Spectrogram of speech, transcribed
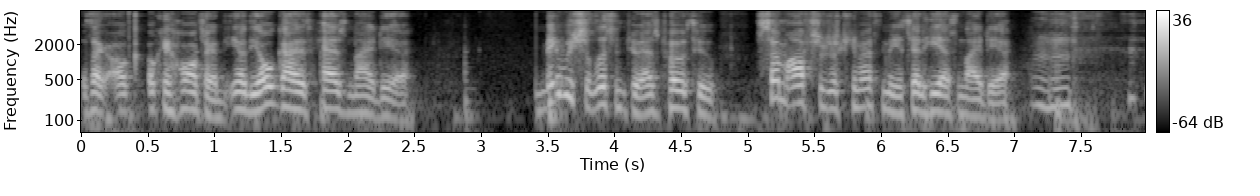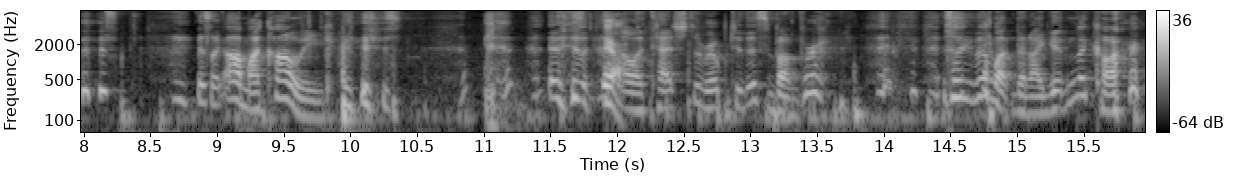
it's like okay, okay, hold on a second. You know, the old guy has an idea. Maybe we should listen to it as opposed to some officer just came up to me and said he has an idea. It's like, oh, my colleague. And like, Yeah. I'll attach the rope to this bumper. It's like, then what? Then I get in the car,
